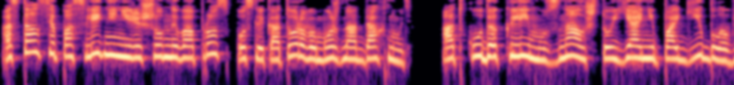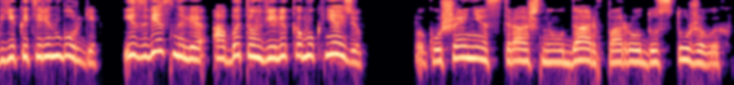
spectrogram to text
Остался последний нерешенный вопрос, после которого можно отдохнуть. Откуда Клим узнал, что я не погибла в Екатеринбурге? Известно ли об этом великому князю? Покушение – страшный удар по роду Стужевых.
